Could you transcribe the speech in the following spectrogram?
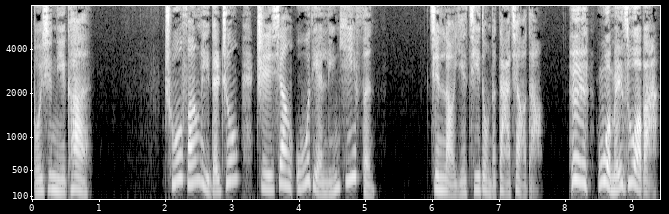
不信你看。”厨房里的钟指向五点零一分，金老爷激动的大叫道：“嘿，我没错吧？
